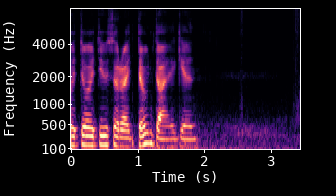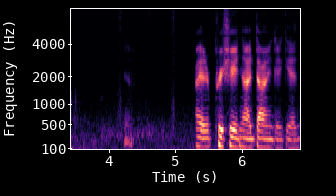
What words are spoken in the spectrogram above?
What do I do so that I don't die again? Yeah. I'd appreciate not dying again.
